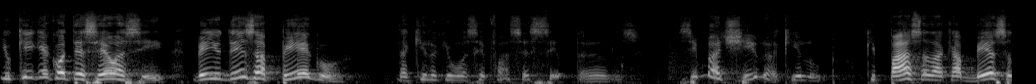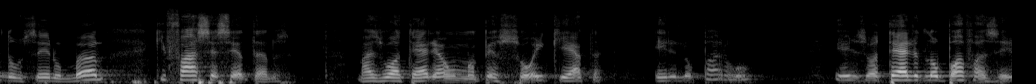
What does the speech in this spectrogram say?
E o que, que aconteceu assim? Veio desapego daquilo que você faz 60 anos. Se imagina aquilo que passa na cabeça do ser humano que faz 60 anos. Mas o Otélio é uma pessoa inquieta ele não parou. Ele disse, Otélio, não pode fazer.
